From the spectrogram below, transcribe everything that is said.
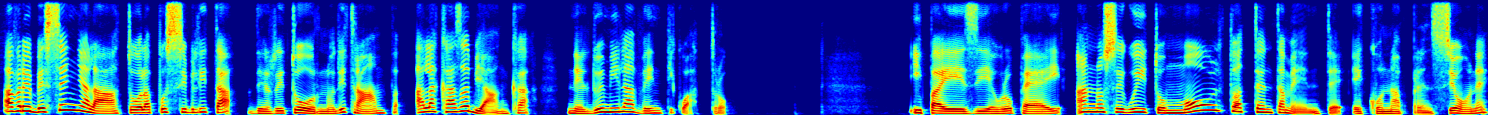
avrebbe segnalato la possibilità del ritorno di Trump alla Casa Bianca nel 2024. I paesi europei hanno seguito molto attentamente e con apprensione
